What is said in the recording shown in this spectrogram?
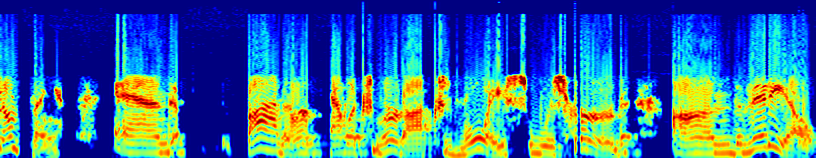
something, and father Alex Murdaugh's voice was heard on the video.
